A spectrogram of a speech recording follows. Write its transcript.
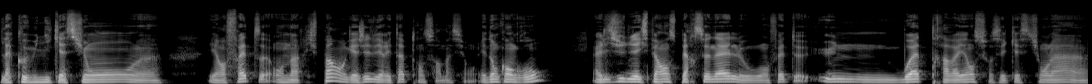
de la communication, et en fait, on n'arrive pas à engager de véritables transformations. Et donc, en gros, à l'issue d'une expérience personnelle où, en fait, une boîte travaillant sur ces questions-là, euh,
